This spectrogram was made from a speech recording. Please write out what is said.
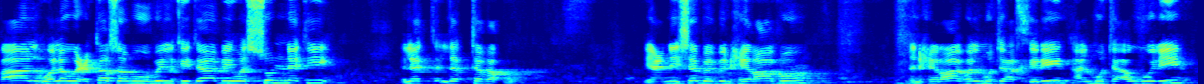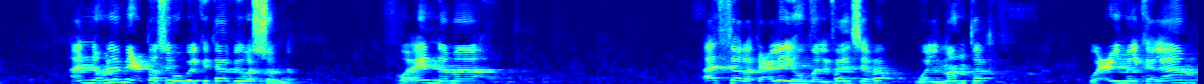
قال ولو اعتصموا بالكتاب والسنة لاتفقوا. يعني سبب انحرافهم انحراف المتأخرين المتأولين أنهم لم يعتصموا بالكتاب والسنة وإنما أثرت عليهم الفلسفة والمنطق وعلم الكلام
